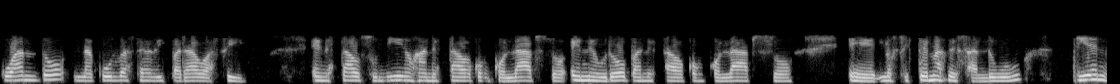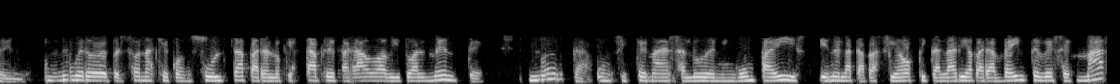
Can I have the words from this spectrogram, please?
cuando la curva se ha disparado así. En Estados Unidos han estado con colapso, en Europa han estado con colapso, eh, los sistemas de salud tienen un número de personas que consulta para lo que está preparado habitualmente. Nunca un sistema de salud de ningún país tiene la capacidad hospitalaria para 20 veces más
